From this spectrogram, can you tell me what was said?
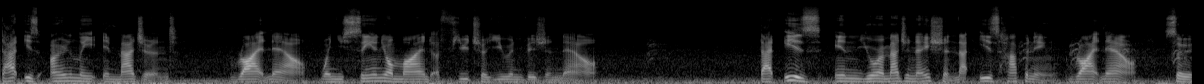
that is only imagined right now. When you see in your mind a future you envision now, that is in your imagination, that is happening right now. So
